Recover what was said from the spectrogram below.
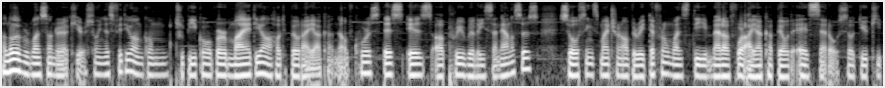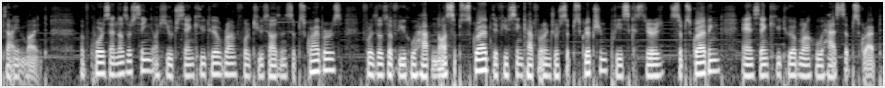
Hello everyone, ThunderEgg here. So in this video, I'm going to be go over my idea on how to build Ayaka. Now, of course, this is a pre-release analysis, so things might turn out very different once the meta for Ayaka build is settled, so do keep that in mind. Of course, another thing, a huge thank you to everyone for 2000 subscribers. For those of you who have not subscribed, if you think I've earned your subscription, please consider subscribing, and thank you to everyone who has subscribed.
